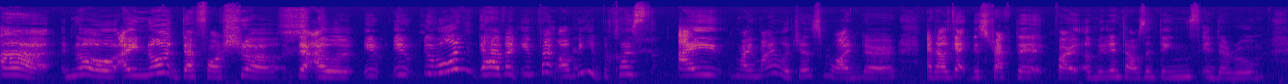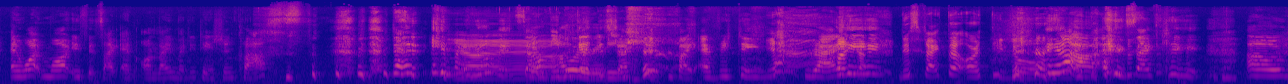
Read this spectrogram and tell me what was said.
ah, no, I know that for sure that I will, it, it, it won't have an impact on me because I my mind will just wander and I'll get distracted by a million thousand things in the room. And what more if it's like an online meditation class? then in my Yeah, room yeah, itself, yeah. I'll get Already. distracted by everything. Yeah. Right? Distracted or tido. yeah, exactly. Um,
